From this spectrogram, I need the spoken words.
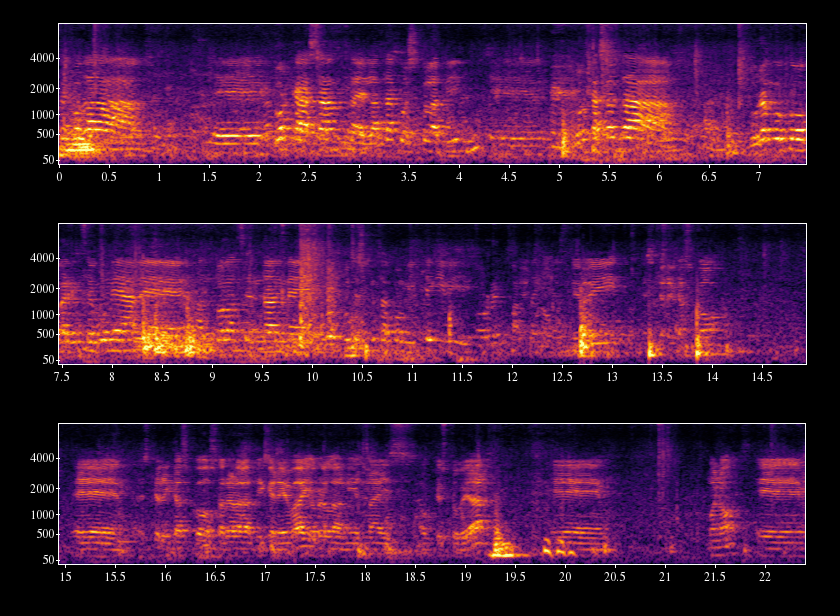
pasatuko da e, Gorka Asantz e, Latako eskolatik. E, Gorka Asantz da Durangoko berritzegunean e, antolatzen den e, gorputz eskuntzako miltegi horren partaia. Eskerrik asko. Eh, eskerrik asko zararagatik ere bai, horrela ni ez naiz aurkeztu behar. Eh, bueno, eh,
